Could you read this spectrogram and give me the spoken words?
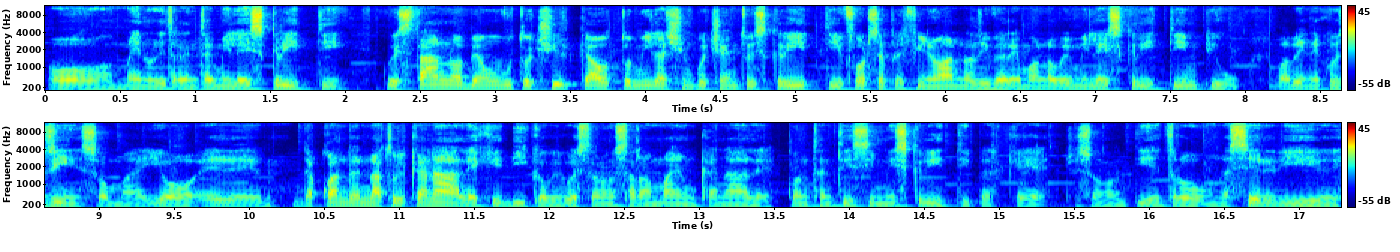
ho meno di 30.000 iscritti Quest'anno abbiamo avuto circa 8500 iscritti, forse per fine anno arriveremo a 9000 iscritti in più. Va bene così, insomma, io è da quando è nato il canale che dico che questo non sarà mai un canale con tantissimi iscritti perché ci sono dietro una serie di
